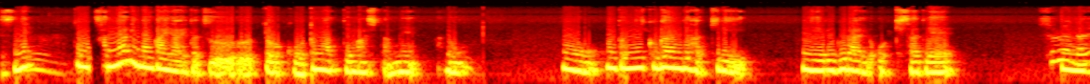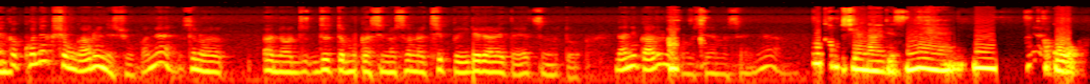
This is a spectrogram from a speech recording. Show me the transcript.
ですね。うん、でもかなり長い間ずっとこう止まってましたね。あの、もう本当に肉眼ではっきり見えるぐらいの大きさで。それは何かコネクションがあるんでしょうかね、うん、そのあのずずっと昔のそのチップ入れられたやつのと、何かあるのかもしれませんね。そうかもしれないですね。うん、なんかこう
